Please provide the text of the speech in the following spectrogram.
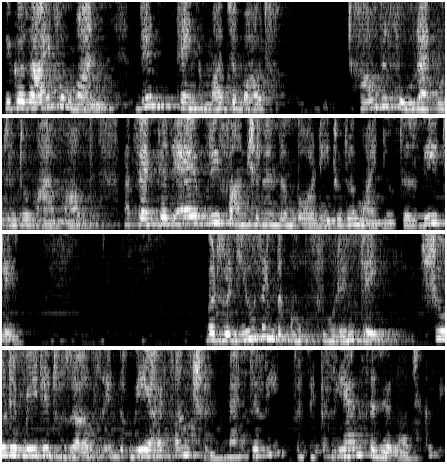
because I, for one, didn't think much about how the food I put into my mouth affected every function in the body to the minutest detail. But reducing the cooked food intake showed immediate results in the way I function mentally, physically, and physiologically.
